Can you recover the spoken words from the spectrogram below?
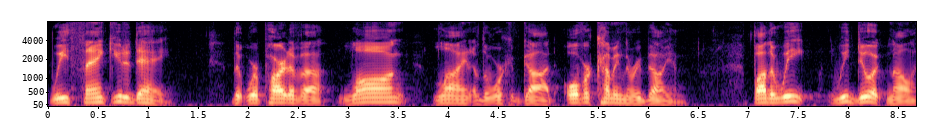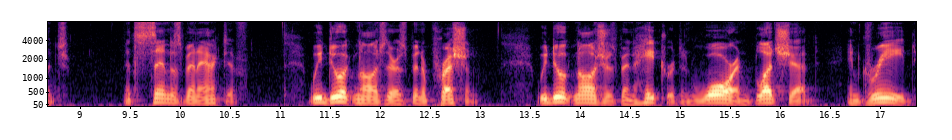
We thank you today that we're part of a long line of the work of God, overcoming the rebellion. Father, we, we do acknowledge that sin has been active. We do acknowledge there has been oppression. We do acknowledge there's been hatred and war and bloodshed and greed.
